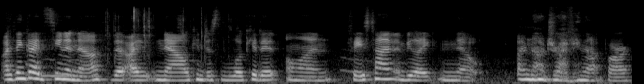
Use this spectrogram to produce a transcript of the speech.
I think I'd seen enough that I now can just look at it on FaceTime and be like, no, I'm not driving that far.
